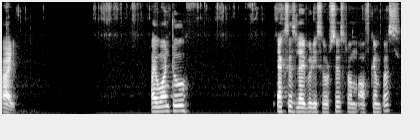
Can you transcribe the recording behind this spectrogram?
hi. I want to access library resources from off campus.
